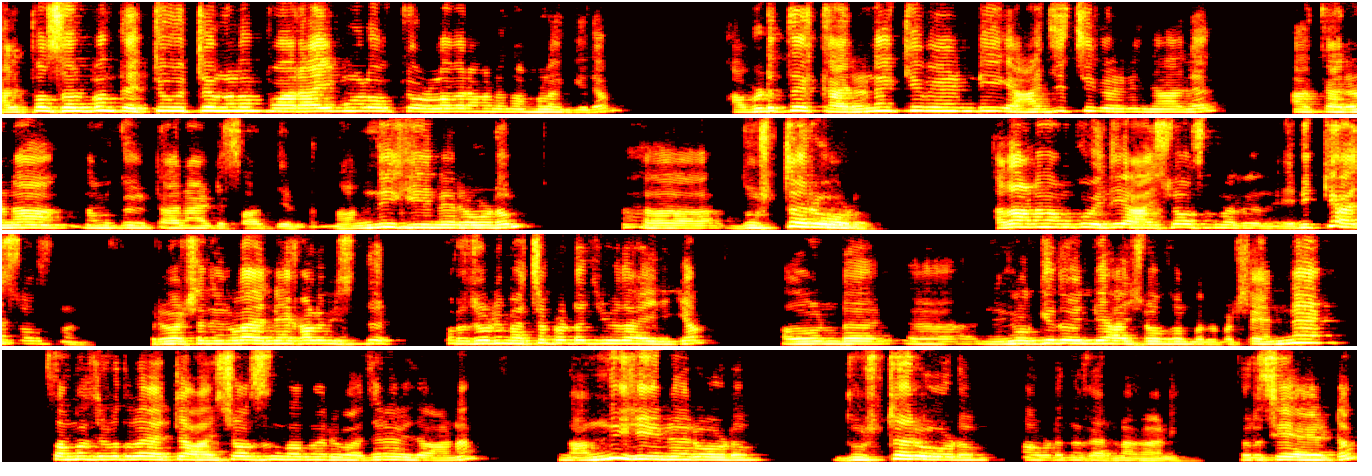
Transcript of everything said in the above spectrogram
അല്പസ്വല്പം തെറ്റുകുറ്റങ്ങളും പോരായ്മകളും ഒക്കെ ഉള്ളവരാണ് നമ്മളെങ്കിലും. അവിടുത്തെ കരുണയ്ക്ക് വേണ്ടി യാചിച്ചു കഴിഞ്ഞാൽ ആ കരുണ നമുക്ക് കിട്ടാനായിട്ട് സാധ്യമുണ്ട്. നന്ദിഹീനരോടും ദുഷ്ടരോടും. അതാണ് നമുക്ക് വലിയ ആശ്വാസം നൽകുന്നത് എനിക്ക് ആശ്വാസം നൽകുന്നത് ഒരുപക്ഷെ നിങ്ങൾ എന്നേക്കാൾ വിശുദ്ധ കുറച്ചുകൂടി മെച്ചപ്പെട്ട ജീവിതമായിരിക്കാം. അതുകൊണ്ട് നിങ്ങൾക്ക് നിങ്ങൾക്കിത് വലിയ ആശ്വാസം തരും പക്ഷെ എന്നെ സംബന്ധിച്ചിടത്തോളം ഏറ്റവും ആശ്വാസം തന്ന ഒരു വചനം ഇതാണ്. നന്ദിഹീനരോടും ദുഷ്ടരോടും അവിടുന്ന് കരുണ കാണിക്കും. തീർച്ചയായിട്ടും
